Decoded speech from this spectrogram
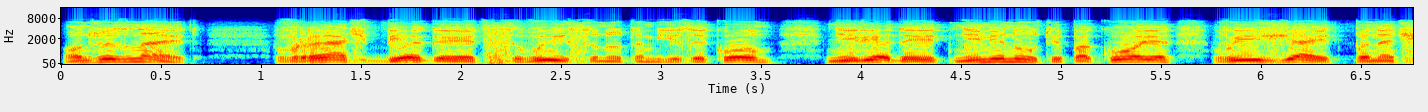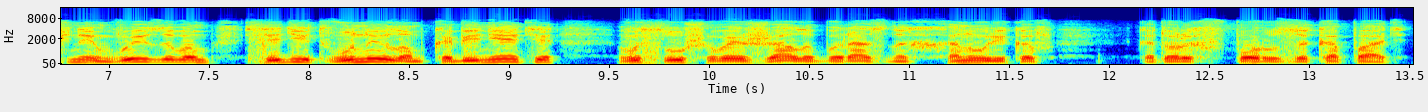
Он же знает, врач бегает с высунутым языком, не ведает ни минуты покоя, выезжает по ночным вызовам, сидит в унылом кабинете, выслушивая жалобы разных хануриков, которых впору закопать.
